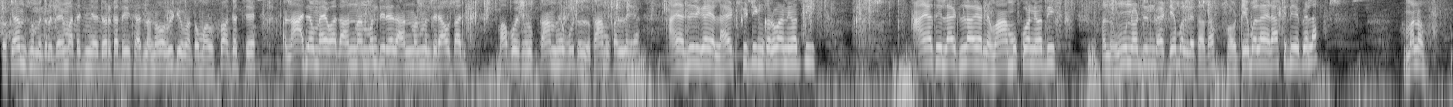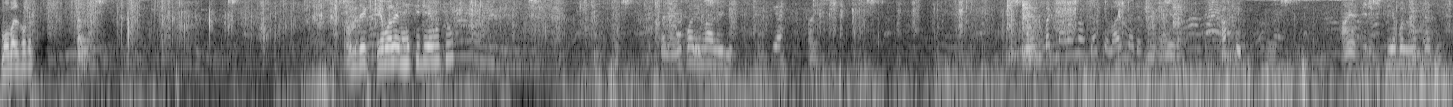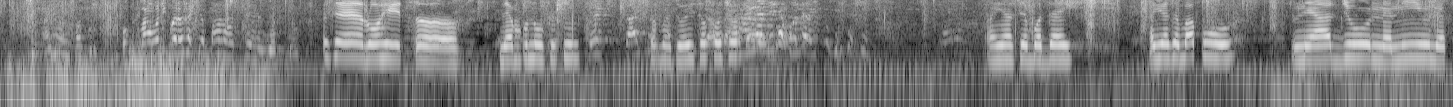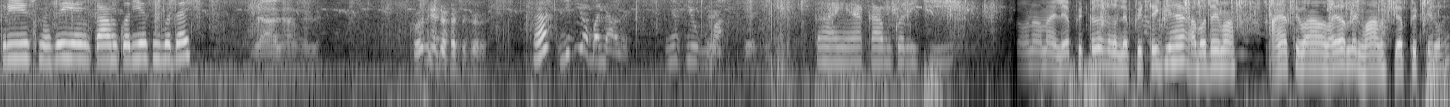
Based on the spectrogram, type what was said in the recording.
તો કેમ છો મિત્રો? જય માતાજી જય દ્વારકાધીશ. આજના નવા વિડીયોમાં તમારું સ્વાગત છે. અને આજે અમે આવ્યા હતા હનુમાન મંદિરે. હનુમાન મંદિરે આવતા જ બાપુએ થોડુંક કામ હતું તો કામ કરી લઈએ. અહીંયા જઈ ગયા લાઇટ ફિટિંગ કરવાની હતી. અહીંયાથી લાઇટ લાવી અને વાં મૂકવાની હતી. અને હું અર્જુનભાઈ ટેબલ લેતા હતા. હવે ટેબલ અહીં રાખી દઈએ પહેલાં. માનો મોબાઈલ પકડ. અમે જે ટેબલ મૂકી દે એવું છું. લઈ લે અહીંયા ટેબલ છે રોહિત લેમ્પનું ફિટિંગ. તમે જોઈ શકો છો. અહીંયા છે બધાય. અહીંયા છે બાપુ ને અર્જુન ને નીવ ને ક્રિસ ને સહી કામ કરીએ છીએ બધાય. હા? વીડિયો બનાવે યુટ્યુબમાં. તો અહીંયા કામ કરી છીએ તો લેફ ફિટ કર્યો તો લેપ ફિટ થઈ ગયા છે આ બધામાં અહીંયાથી વાયર લઈને વાં લેપ ફિટ કર્યો છે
